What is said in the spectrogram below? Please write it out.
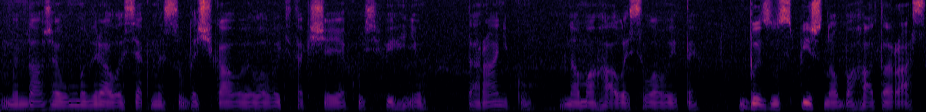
Ми навіть умудрялися, як не судачка виловити, так ще якусь фігню тараньку намагались ловити. Безуспішно багато раз.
